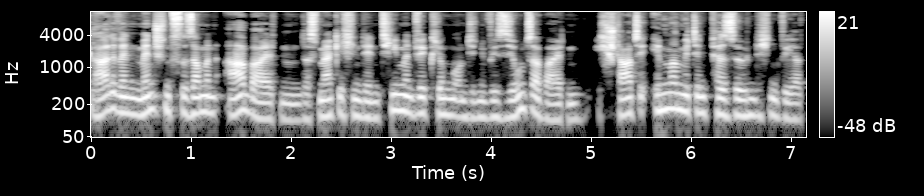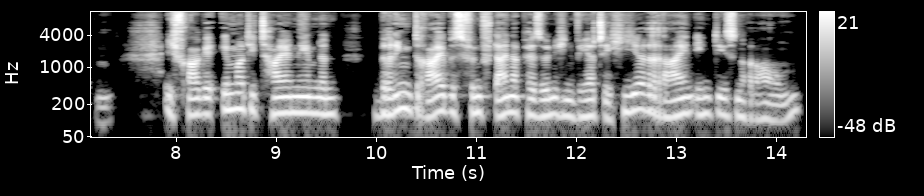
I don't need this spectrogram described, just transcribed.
gerade wenn Menschen zusammenarbeiten, das merke ich in den Teamentwicklungen und in den Visionsarbeiten, ich starte immer mit den persönlichen Werten. Ich frage immer die Teilnehmenden, bring drei bis fünf deiner persönlichen Werte hier rein in diesen Raum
